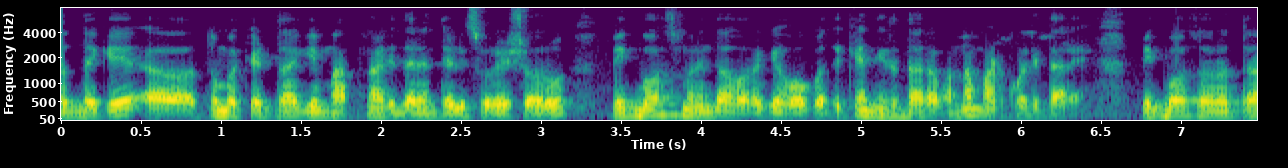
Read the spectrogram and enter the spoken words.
ತಂದೆಗೆ ತುಂಬಾ ಕೆಟ್ಟದಾಗಿ ಮಾತನಾಡಿದ್ದಾರೆ ಅಂತ ಹೇಳಿ ಸುರೇಶ್ ಅವರು ಬಿಗ್ ಬಾಸ್ ಮನೆಯಿಂದ ಹೊರಗೆ ಹೋಗೋದಕ್ಕೆ ನಿರ್ಧಾರವನ್ನ ಮಾಡ್ಕೊಂಡಿದ್ದಾರೆ. ಬಿಗ್ ಬಾಸ್ ಅವ್ರ ಹತ್ರ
